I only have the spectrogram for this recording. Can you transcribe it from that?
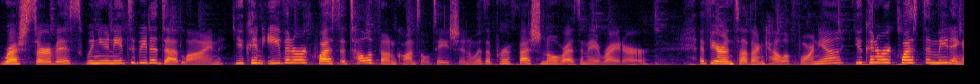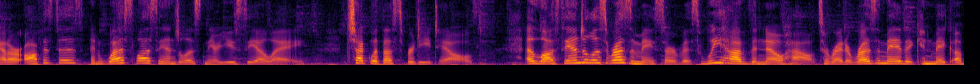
rush service when you need to beat a deadline. You can even request a telephone consultation with a professional resume writer. If you're in Southern California, you can request a meeting at our offices in West Los Angeles near UCLA. Check with us for details. At Los Angeles Resume Service, we have the know-how to write a resume that can make a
